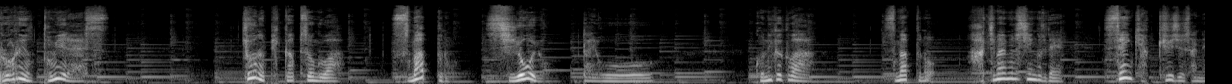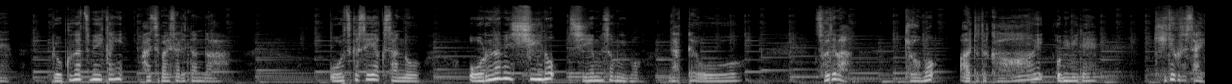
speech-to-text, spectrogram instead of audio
ローリのトミーです。今日のピックアップソングは、 SMAP のしようよだよ。この曲は、 SMAP の8枚目のシングルで、1993年6月6日に発売されたんだ。大塚製薬さんのオルナメン C の CM ソングにもなったよ。それでは、今日も温かいお耳で聞いてください。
